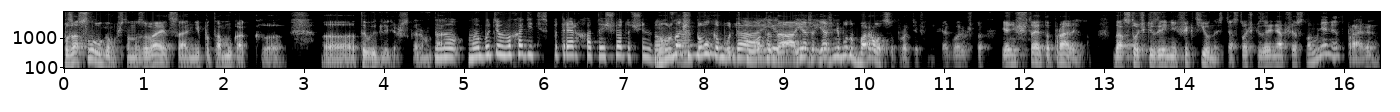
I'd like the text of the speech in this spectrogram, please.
по заслугам, что называется, а не потому, как э, э, ты выглядишь, скажем так. Ну, мы будем выходить из патриархата еще очень долго. Ну, значит, долго будет да, квота, да. Я, же, я же не буду бороться против них. Я говорю, что я не считаю это правильным. Да, с точки зрения эффективности, а с точки зрения общественного мнения это правильно.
